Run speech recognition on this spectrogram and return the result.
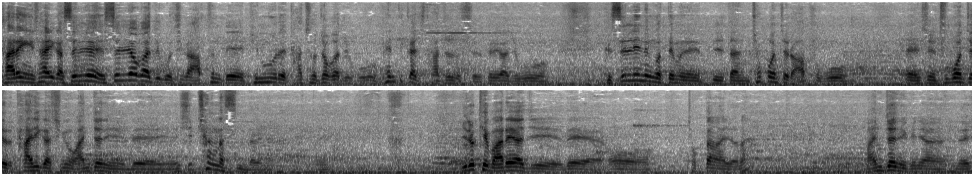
가랭이 사이가 쓸려, 쓸려가지고 지금 아픈데 빗물에 다 젖어가지고 팬티까지 다 젖었어요. 그래가지고 그 쓸리는 것 때문에 일단 첫 번째로 아프고 네, 지금 두 번째로 다리가 지금 완전히 네, 씹창났습니다 그냥. 네. 이렇게 말해야지 네, 어, 적당하려나? 완전히 그냥 네,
